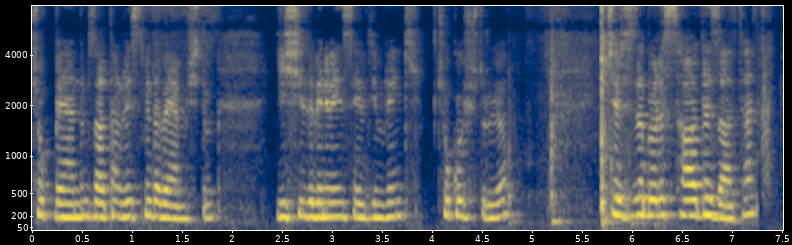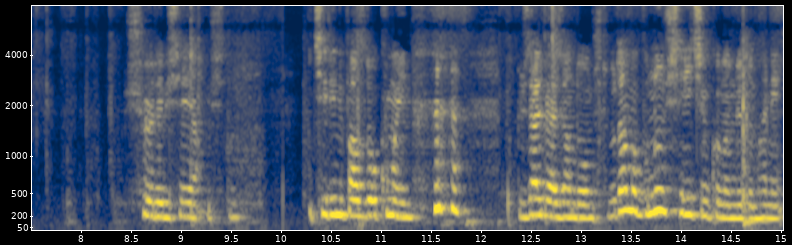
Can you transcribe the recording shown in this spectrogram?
Çok beğendim. Zaten resmi de beğenmiştim. Yeşil de benim en sevdiğim renk. Çok hoş duruyor. İçerisi de böyle sade zaten. Şöyle bir şey yapmıştım. İçeriğini fazla okumayın. Güzel bir ajanda olmuştu bu da ama bunu şey için kullanıyordum hani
